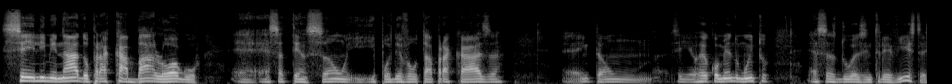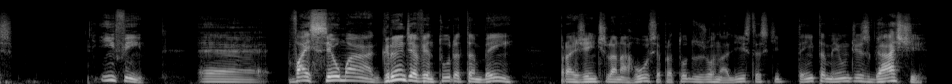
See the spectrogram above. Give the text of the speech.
ser eliminado para acabar logo é, essa tensão e, e poder voltar para casa. É, então, assim, eu recomendo muito essas duas entrevistas. Enfim, é, vai ser uma grande aventura também para a gente lá na Rússia, para todos os jornalistas, que tem também um desgaste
